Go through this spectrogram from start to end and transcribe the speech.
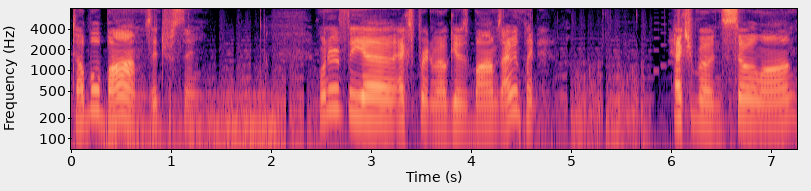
Double bombs, interesting. Wonder if the uh, expert mode gives bombs. I haven't played expert mode in so long.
